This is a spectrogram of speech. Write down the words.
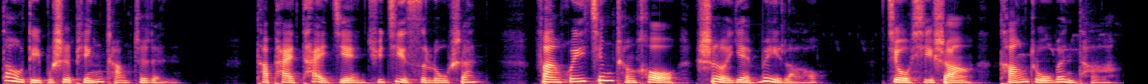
到底不是平常之人，他派太监去祭祀庐山，返回京城后设宴慰劳。酒席上，堂主问他：“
